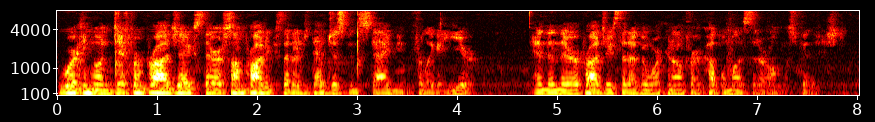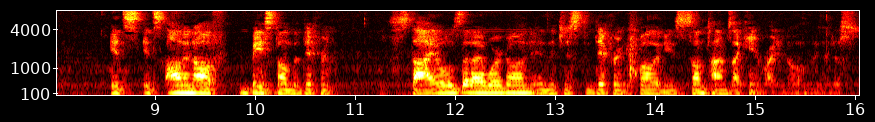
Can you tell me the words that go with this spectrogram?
working on different projects. There are some projects that are, have just been stagnant for like a year, and then there are projects that I've been working on for a couple months that are almost finished. It's it's on and off based on the different styles that I work on and the just the different qualities. Sometimes I can't write at all and I just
